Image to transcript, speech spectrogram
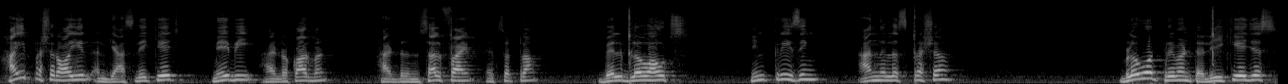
high pressure oil and gas leakage may be hydrocarbon, hydrogen sulfide etc., well blowouts, increasing annulus pressure, blowout preventer leakages,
